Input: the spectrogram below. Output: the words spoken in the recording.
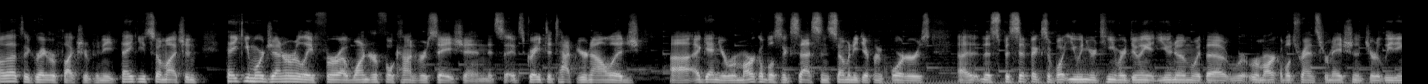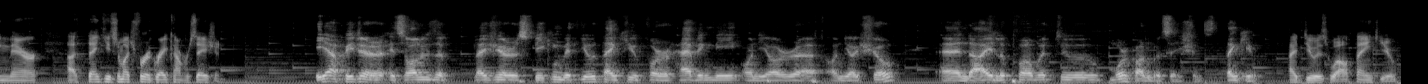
Well, that's a great reflection, Puneet. Thank you so much, and thank you more generally for a wonderful conversation. It's it's great to tap your knowledge. Uh, again, your remarkable success in so many different quarters, uh, the specifics of what you and your team are doing at Unum with a remarkable transformation that you're leading there. Uh, thank you so much for a great conversation. Yeah, Peter, it's always a pleasure speaking with you. Thank you for having me on your uh, on your show, and I look forward to more conversations. Thank you. I do as well. Thank you.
